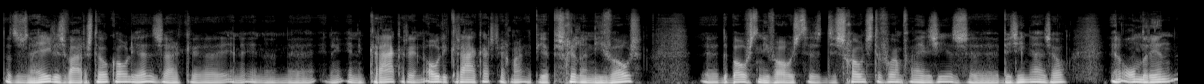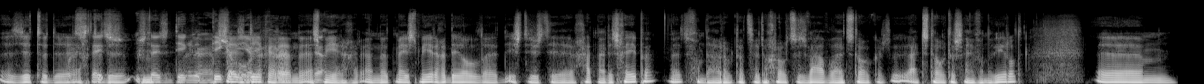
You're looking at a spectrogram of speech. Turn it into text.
dat is een hele zware stookolie. Hè. Dat is eigenlijk uh, in, in, een, uh, in, een, in een kraker, een oliekraker, zeg maar, heb je verschillende niveaus. de bovenste niveau is de, de, schoonste vorm van energie, is benzine en zo. En onderin zitten de, echte, steeds, de, steeds dikker, dikker, steeds dikker en, en smeriger. En het meest smerige deel is dus de, gaat naar de schepen. Vandaar ook dat ze de grootste zwaveluitstoters zijn van de wereld. Um,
